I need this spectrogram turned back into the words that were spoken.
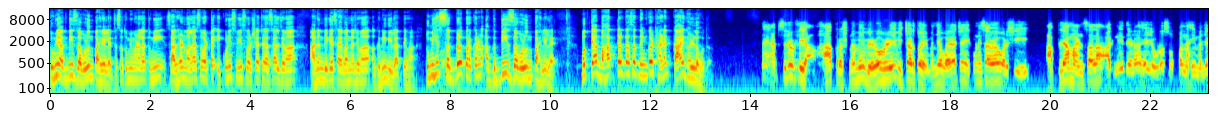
तुम्ही अगदी जवळून पाहिलेले आहेत. जसं तुम्ही म्हणाला तुम्ही साधारण मला असं वाटतं एकोणीस वीस वर्षाचे असाल जेव्हा आनंद दिघे साहेबांना जेव्हा अग्नी दिलात तेव्हा. तुम्ही हे सगळं प्रकरण अगदी जवळून पाहिलेलं आहे. मग त्या बहात्तर तासात नेमकं ठाण्यात काय घडलं होतं? नाही ऍब्सल्युटली हा प्रश्न मी वेळोवेळी विचारतोय. म्हणजे वयाच्या एकोणीसाव्या वर्षी आपल्या माणसाला अग्नी देणं हे एवढं सोपं नाही. म्हणजे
